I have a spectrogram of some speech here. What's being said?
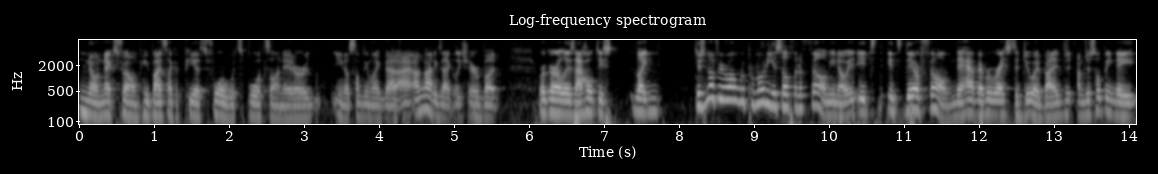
you know next film he buys like a PS4 with sports on it, or you know something like that. I I'm not exactly sure, but regardless, I hope these like there's nothing wrong with promoting yourself in a film. You know, it, it's it's their film. They have every right to do it. But I, I'm just hoping they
